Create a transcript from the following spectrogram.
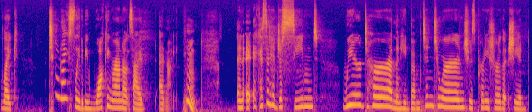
Like too nicely to be walking around outside at night. And I, I guess it had just seemed weird to her. And then he'd bumped into her, and she was pretty sure that she had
